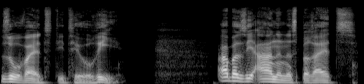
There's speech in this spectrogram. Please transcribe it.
Soweit die Theorie. Aber Sie ahnen es bereits,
